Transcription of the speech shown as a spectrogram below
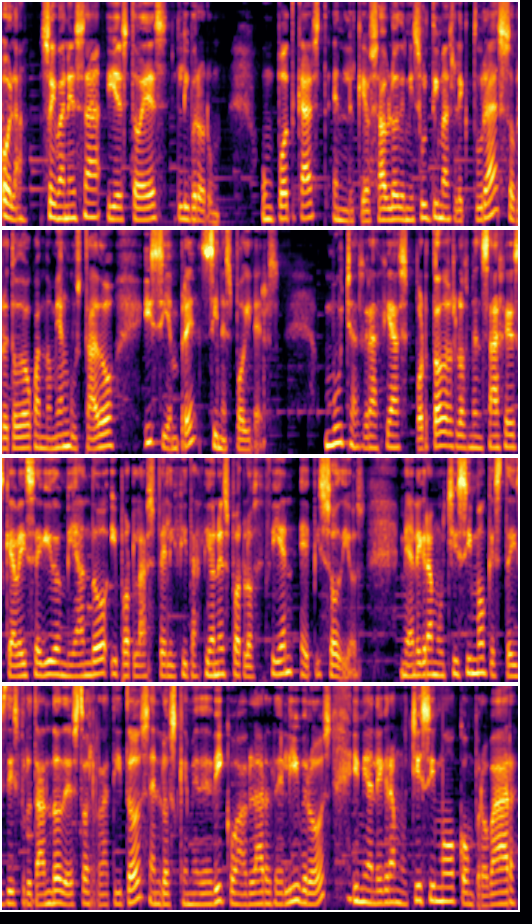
Hola, soy Vanessa y esto es Librorum, un podcast en el que os hablo de mis últimas lecturas, sobre todo cuando me han gustado y siempre sin spoilers. Muchas gracias por todos los mensajes que habéis seguido enviando y por las felicitaciones por los 100 episodios. Me alegra muchísimo que estéis disfrutando de estos ratitos en los que me dedico a hablar de libros y me alegra muchísimo comprobar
